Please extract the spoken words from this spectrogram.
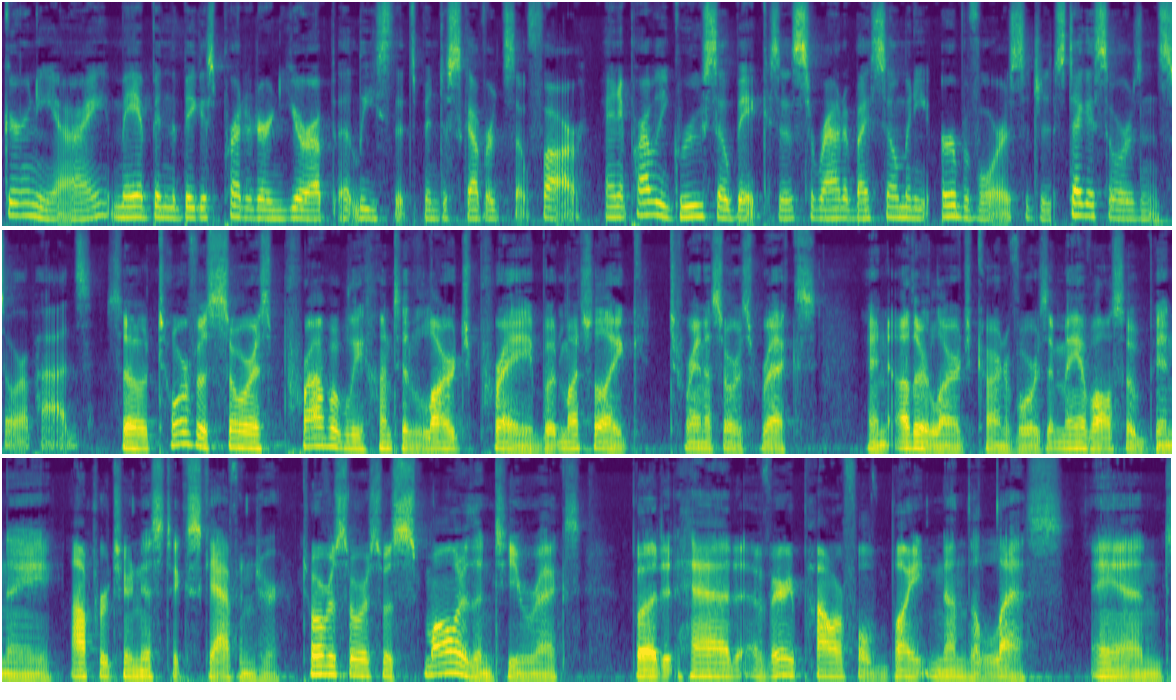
gurneyi may have been the biggest predator in Europe, at least that's been discovered so far. And it probably grew so big because it was surrounded by so many herbivores, such as stegosaurs and sauropods. So, Torvosaurus probably hunted large prey, but much like Tyrannosaurus rex and other large carnivores, it may have also been a opportunistic scavenger. Torvosaurus was smaller than T-Rex, but it had a very powerful bite nonetheless. And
